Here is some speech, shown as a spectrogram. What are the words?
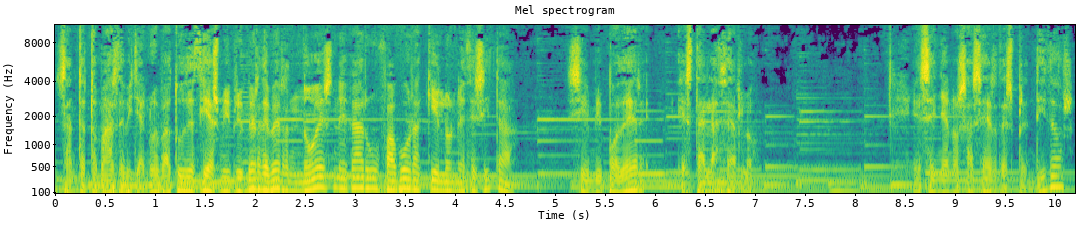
Santo Tomás de Villanueva, tú decías, mi primer deber no es negar un favor a quien lo necesita, si en mi poder está el hacerlo. Enséñanos a ser desprendidos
